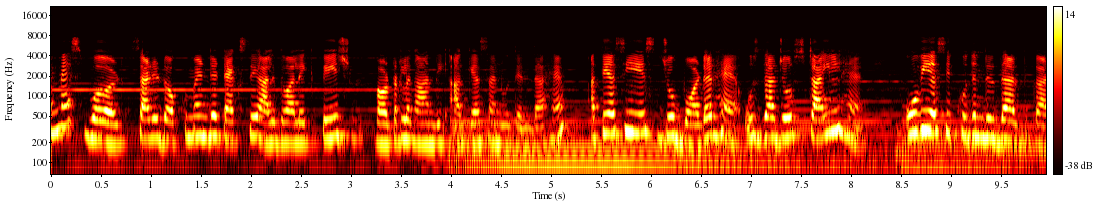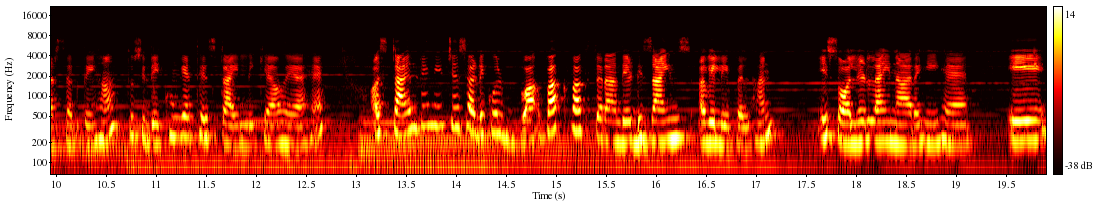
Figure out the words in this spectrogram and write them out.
MS Word ਸਾਡੇ ਡਾਕੂਮੈਂਟ ਦੇ ਟੈਕਸਟ ਦੇ ਆਲੇ ਦੁਆਲੇ ਇੱਕ ਪੇਜ ਬਾਰਡਰ ਲਗਾਉਣ ਦੀ ਆਗਿਆ ਸਾਨੂੰ ਦਿੰਦਾ ਹੈ ਅਤੇ ਅਸੀਂ ਇਸ ਜੋ ਬਾਰਡਰ ਹੈ, ਉਸ ਦਾ ਜੋ ਸਟਾਈਲ ਹੈ ਉਹ ਵੀ ਅਸੀਂ ਖੁਦ ਨਿਰਧਾਰਿਤ ਕਰ ਸਕਦੇ ਹਾਂ ਤੁਸੀਂ ਦੇਖੋਗੇ ਇੱਥੇ ਸਟਾਈਲ ਲਿਖਿਆ ਹੋਇਆ ਹੈ ਔਰ ਸਟਾਈਲ ਦੇ ਨੀਚੇ ਸਾਡੇ ਕੋਲ ਵੱਖ-ਵੱਖ ਤਰ੍ਹਾਂ ਦੇ ਡਿਜ਼ਾਈਨਸ ਅਵੇਲੇਬਲ ਹਨ ਇਹ ਸੋਲਿਡ ਲਾਈਨ ਆ ਰਹੀ ਹੈ ਇਹ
